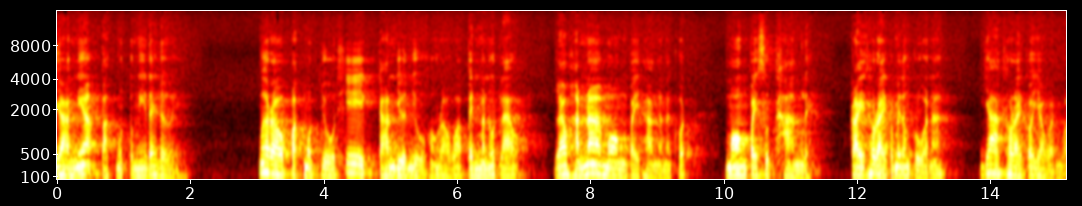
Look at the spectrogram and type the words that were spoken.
อย่างเนี้ยปักหมุดตรงนี้ได้เลย เมื่อเราปักหมุดอยู่ที่การยืนอยู่ของเราว่าเป็นมนุษย์แล้ว แล้วหันหน้ามองไปทางอนาคต มองไปสุดทางเลย ไกลเท่าไหร่ก็ไม่ต้องกลัวนะ ยากเท่าไหร่ก็อย่าหวั่นไหว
